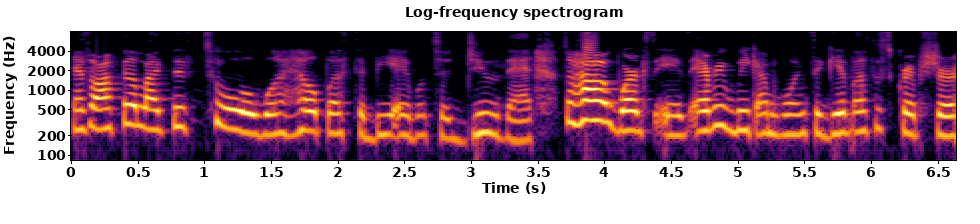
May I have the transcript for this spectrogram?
And so I feel like this tool will help us to be able to do that. So how it works is every week I'm going to give us a scripture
